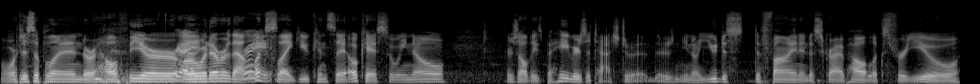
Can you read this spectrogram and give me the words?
more disciplined or healthier right. or whatever that right. looks like, you can say, okay, so we know there's all these behaviors attached to it. There's, you know, you just define and describe how it looks for you.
